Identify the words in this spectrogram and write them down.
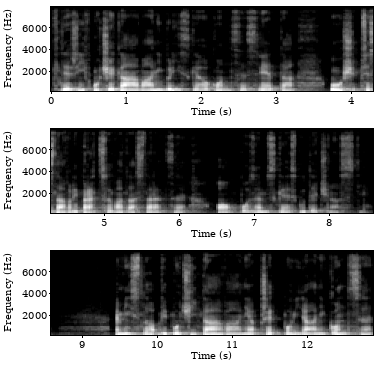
kteří v očekávání blízkého konce světa už přestávali pracovat a starat se o pozemské skutečnosti. Místo vypočítávání a předpovídání konce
